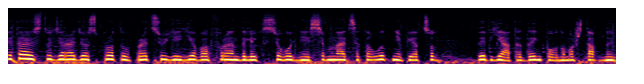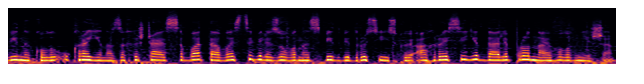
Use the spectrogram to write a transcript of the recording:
Вітаю в студії Радіо Спротив. Працює Єва Френделік. Сьогодні 17 липня 509-й день повномасштабної війни, коли Україна захищає себе та весь цивілізований світ від російської агресії. Далі про найголовніше.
